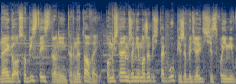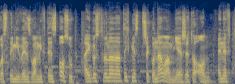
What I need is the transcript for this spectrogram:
na jego osobistej stronie internetowej. Pomyślałem, że nie może być tak głupi, żeby dzielić się swoimi własnymi węzłami w ten sposób, a jego strona natychmiast przekonała mnie, że to on. NFT,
